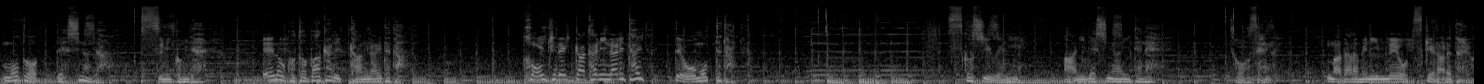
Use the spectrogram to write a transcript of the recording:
元弟子なんだ。住み込みで絵のことばかり考えてた。本気で画家になりたいって思ってた。少し上に兄弟子がいてね。当然まだらめに目をつけられたよ。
